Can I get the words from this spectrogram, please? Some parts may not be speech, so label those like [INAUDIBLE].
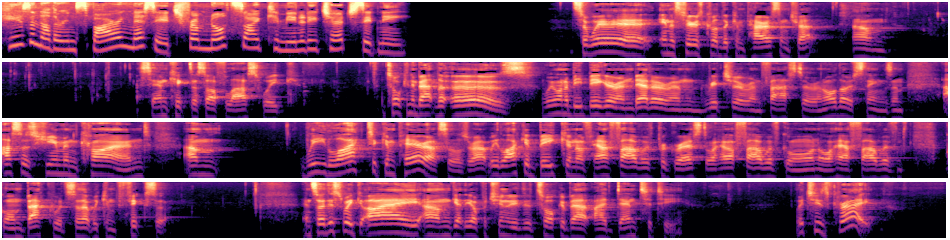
Here's another inspiring message from Northside Community Church, Sydney. So, we're in a series called The Comparison Trap. Um, Sam kicked us off last week talking about the ers. We want to be bigger and better and richer and faster and all those things. And us as humankind, um, we like to compare ourselves, right? We like a beacon of how far we've progressed or how far we've gone or how far we've gone backwards so that we can fix it. And so this week I um, get the opportunity to talk about identity, which is great.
